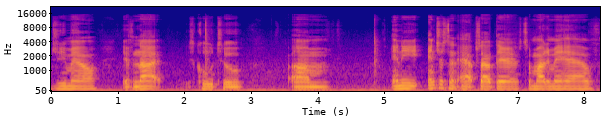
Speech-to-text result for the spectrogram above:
Gmail. If not, it's cool too. Um, any interesting apps out there somebody may have,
